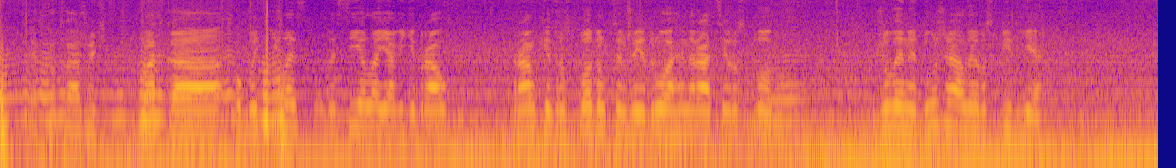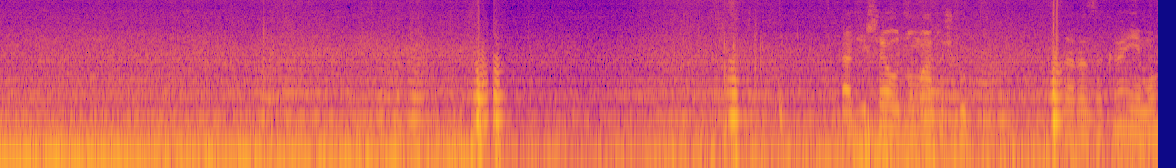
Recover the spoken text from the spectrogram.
як то кажуть, матка облетілась, засіяла, я відібрав рамки з розплодом, це вже є друга генерація розплоду. Бджоли не дуже, але розплід є. Так, і ще одну маточку зараз закриємо.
